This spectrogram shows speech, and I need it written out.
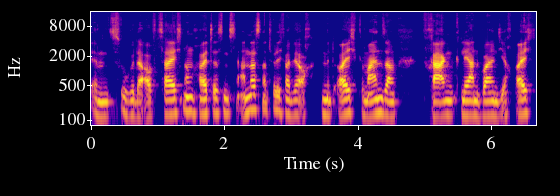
im Zuge der Aufzeichnung. Heute ist ein bisschen anders natürlich, weil wir auch mit euch gemeinsam Fragen klären wollen, die auch euch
